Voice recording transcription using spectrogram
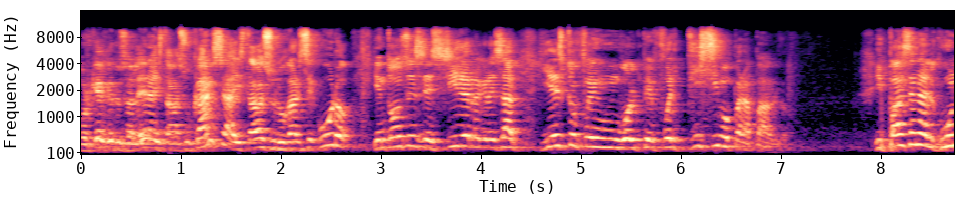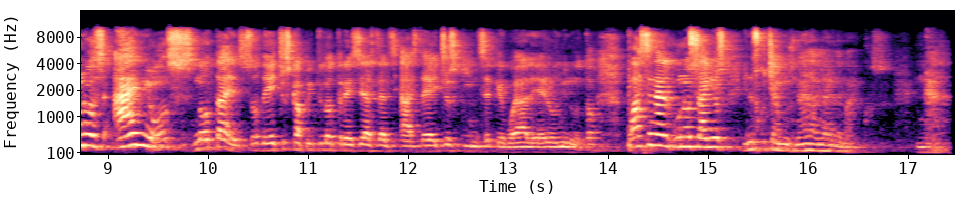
Porque Jerusalén ahí estaba su casa, ahí estaba su lugar seguro. Y entonces decide regresar. Y esto fue un golpe fuertísimo para Pablo. Y pasan algunos años, nota eso, de Hechos capítulo 13 hasta, hasta Hechos 15, que voy a leer un minuto. Pasan algunos años y no escuchamos nada hablar de Marcos. Nada.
